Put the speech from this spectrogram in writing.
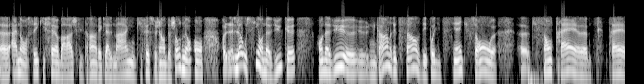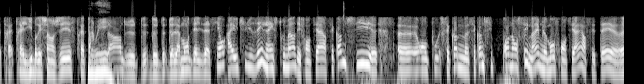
euh, annoncer qu'il fait un barrage filtrant avec l'Allemagne ou qu'il fait ce genre de choses. Mais là aussi, on a vu que on a vu euh, une grande réticence des politiciens qui sont euh, qui sont très très très très libre échangistes, très partisans de, de, de, la mondialisation, à utiliser l'instrument des frontières. C'est comme si c'est comme c'est comme si prononcer même le mot frontière, c'était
